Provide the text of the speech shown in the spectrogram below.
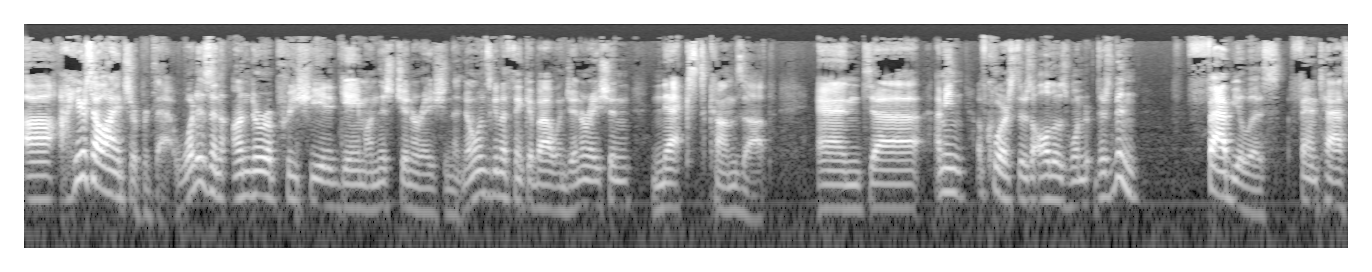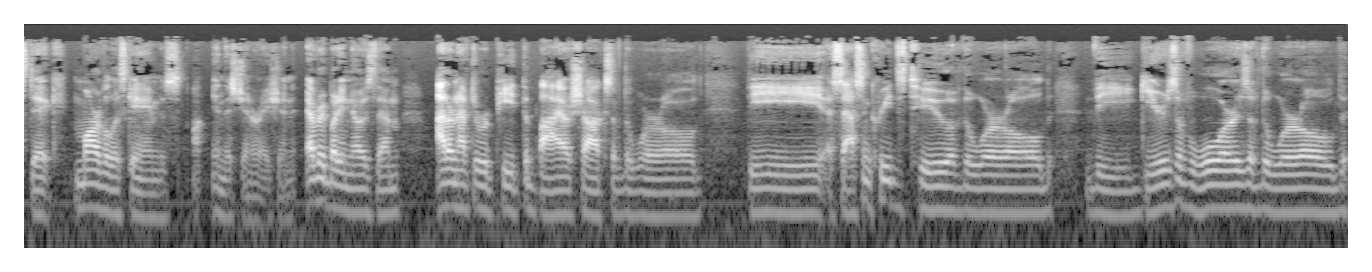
Uh, here's how I interpret that. What is an underappreciated game on this generation that no one's going to think about when Generation Next comes up? And uh, I mean, of course, there's all those wonder. There's been fabulous, fantastic, marvelous games in this generation. Everybody knows them. I don't have to repeat the Bioshocks of the world, the Assassin's Creeds 2 of the world, the Gears of Wars of the world,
